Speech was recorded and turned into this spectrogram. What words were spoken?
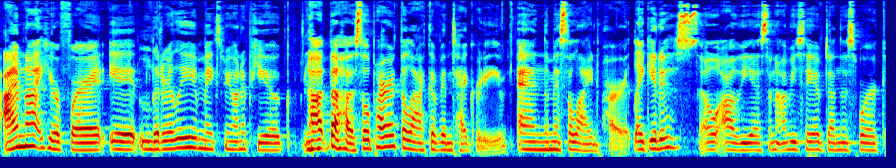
I'm not here for it. It literally makes me want to puke. Not the hustle part, the lack of integrity and the misaligned part. Like it is so obvious and obviously I've done this work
